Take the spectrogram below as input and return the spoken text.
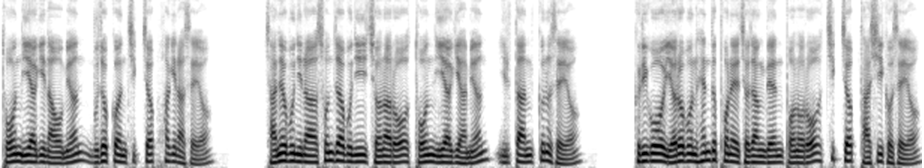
돈 이야기 나오면 무조건 직접 확인하세요. 자녀분이나 손자분이 전화로 돈 이야기하면 일단 끊으세요. 그리고 여러분 핸드폰에 저장된 번호로 직접 다시 거세요.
